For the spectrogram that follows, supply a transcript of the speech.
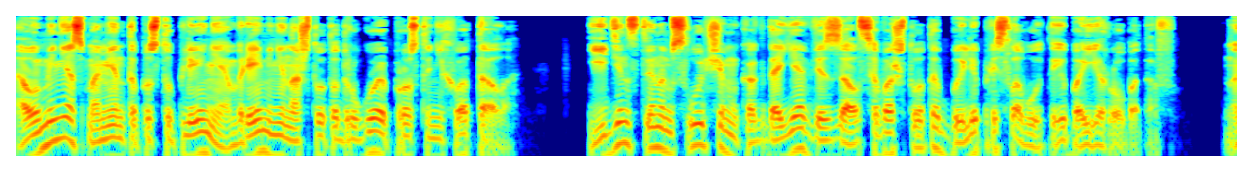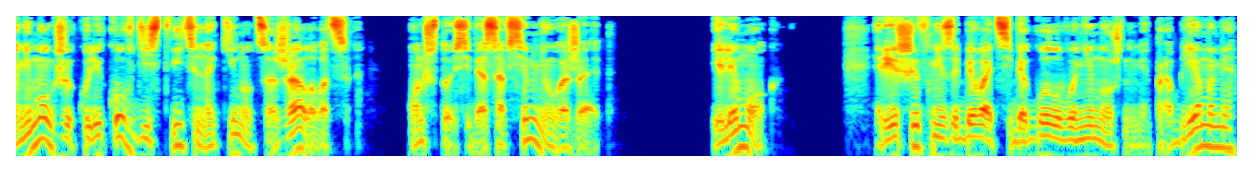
А у меня с момента поступления времени на что-то другое просто не хватало. Единственным случаем, когда я ввязался во что-то, были пресловутые бои роботов. Но не мог же Куликов действительно кинуться жаловаться. Он что, себя совсем не уважает? Или мог? Решив не забивать себе голову ненужными проблемами,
